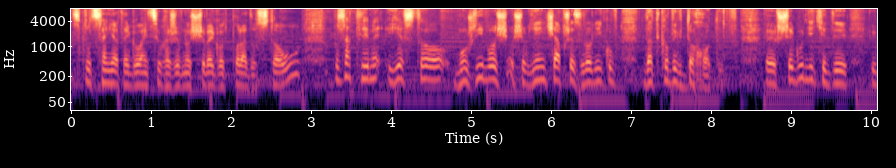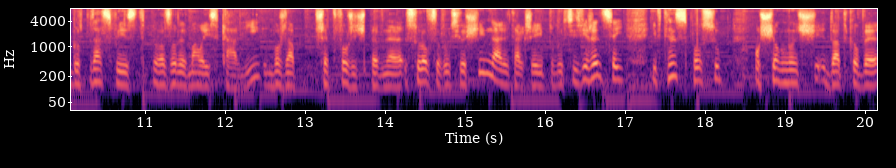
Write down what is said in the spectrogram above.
skrócenia tego łańcucha żywnościowego od pola do stołu. Poza tym jest to możliwość osiągnięcia przez rolników dodatkowych dochodów. E, Szczególnie kiedy gospodarstwo jest prowadzone w małej skali, można przetworzyć pewne surowce produkcji roślinnej, ale także i produkcji zwierzęcej i w ten sposób osiągnąć dodatkowe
